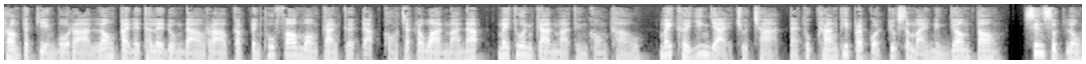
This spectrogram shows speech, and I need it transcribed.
พร้อมตะเกียงโบราณล่องไปในทะเลดวงดาวราวกับเป็นผู้เฝ้ามองการเกิดดับของจักรวาลมานับ ไม่ถ้วนการมาถึงของเขา ไม่เคยยิ่งใหญ่ฉูดฉาดแต่ทุกครั้งที่ปรากฏยุคสมัยหนึ่งย่อมต้อง สิ้นสุดลง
